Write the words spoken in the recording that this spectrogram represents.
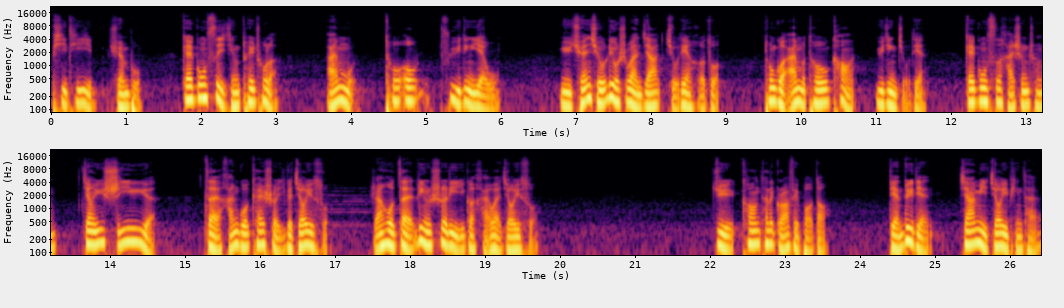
Pte 宣布，该公司已经推出了 M2O 预订业务，与全球六十万家酒店合作，通过 M2O Con。预订酒店，该公司还声称将于十一月在韩国开设一个交易所，然后再另设立一个海外交易所。据 Cointelegraph 报道，点对点加密交易平台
